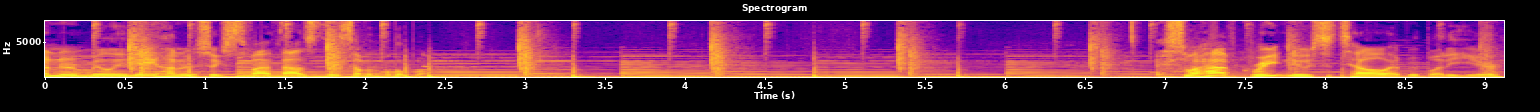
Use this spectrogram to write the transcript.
100 million, 865,000, blah, blah, blah. So I have great news to tell everybody here.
